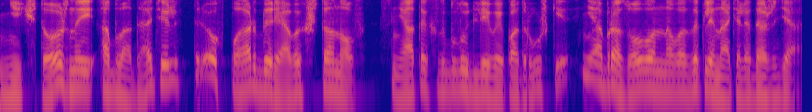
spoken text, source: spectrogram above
Ничтожный обладатель трех пар дырявых штанов, снятых с блудливой подружки необразованного заклинателя дождя,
